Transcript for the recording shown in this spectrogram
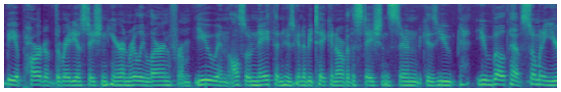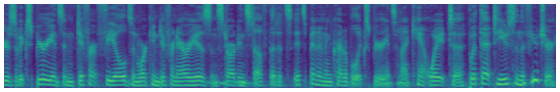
be a part of the radio station here and really learn from you and also Nathan, who's going to be taking over the station soon because you you both have so many years of experience in different fields and working different areas and starting stuff that it's it's been an incredible experience and I can't wait to put that to use in the future.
